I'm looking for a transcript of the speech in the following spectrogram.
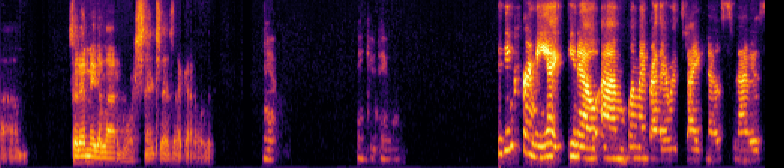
um, so that made a lot of more sense as I got older. Yeah. Thank you, David. I think for me, I, you know, um, when my brother was diagnosed and I was,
